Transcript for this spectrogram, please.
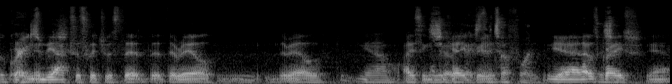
Oh, great. in, in the Axis, which was the, the, the real the real you know icing on the cake. Really. the tough one. Yeah, that was great. Yeah.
